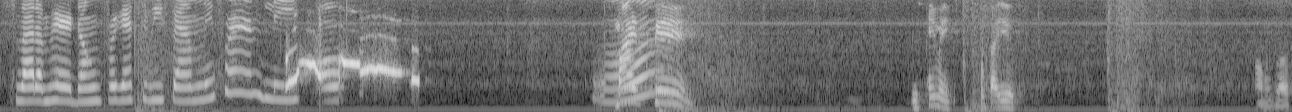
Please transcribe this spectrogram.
So madam here, don't forget to be family friendly. My skin! He's teammate, What about you. Oh my god.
